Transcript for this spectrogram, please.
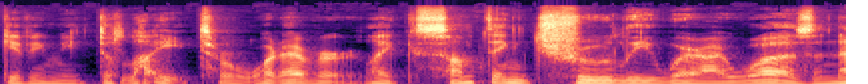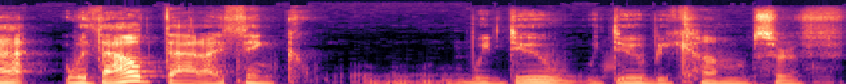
giving me delight or whatever. Like something truly where I was. And that without that I think we do we do become sort of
